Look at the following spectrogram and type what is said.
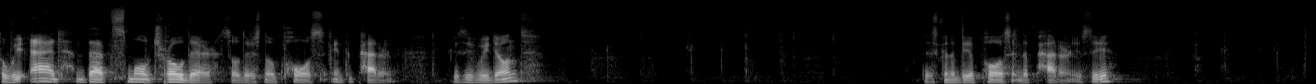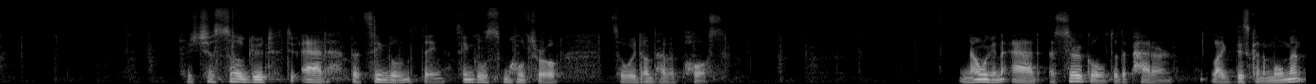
So we add that small throw there so there's no pause in the pattern. Because if we don't, there's going to be a pause in the pattern, you see? It's just so good to add that single thing, single small throw, so we don't have a pause. And now we're going to add a circle to the pattern, like this kind of movement,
